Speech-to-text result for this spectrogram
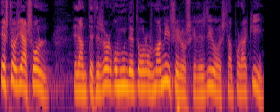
Estos ya son el antecesor común de todos los mamíferos, que les digo, está por aquí,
